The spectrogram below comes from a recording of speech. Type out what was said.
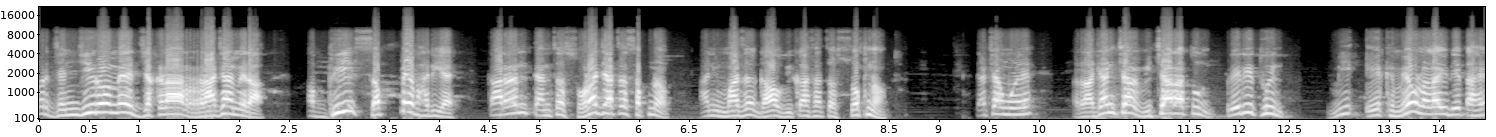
पर जंजीरों में जकड़ा राजा मेरा। अब भी सब पे भारी आहे कारण त्यांचं स्वराज्याचं स्वप्न आणि माझं गाव विकासाचं स्वप्न। त्याच्यामुळे राजांच्या विचारातून प्रेरित होईल मी एकमेव लढाई देत आहे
